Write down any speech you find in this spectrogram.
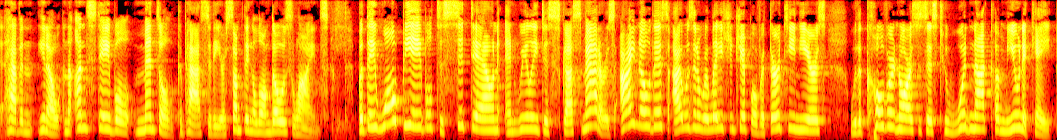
having you know an unstable mental capacity or something along those lines but they won't be able to sit down and really discuss matters. I know this. I was in a relationship over 13 years with a covert narcissist who would not communicate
